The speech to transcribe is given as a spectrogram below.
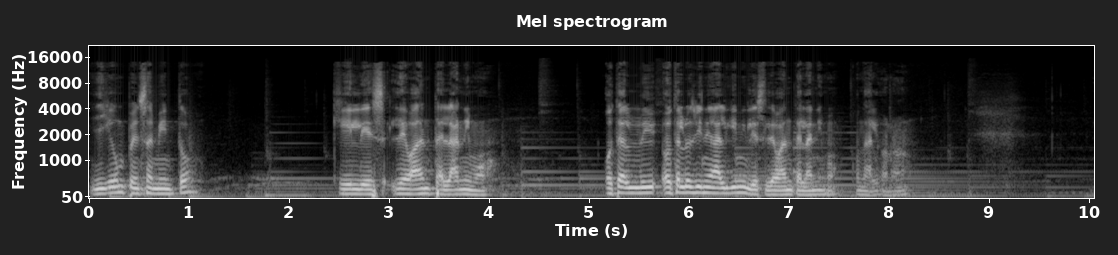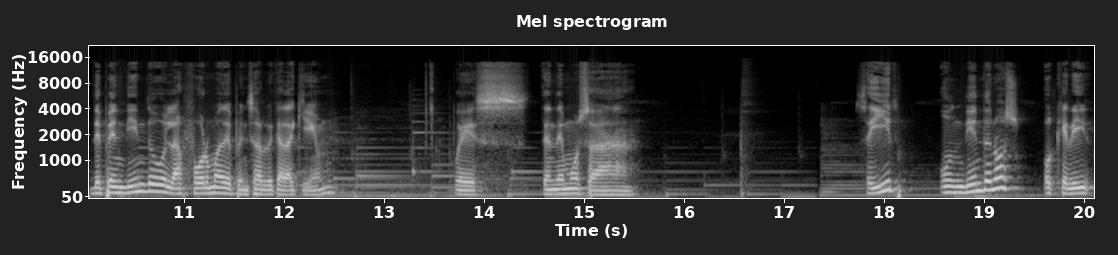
llega un pensamiento que les levanta el ánimo. O tal, vez viene alguien y les levanta el ánimo con algo, ¿no? Dependiendo la forma de pensar de cada quien, pues tendemos a seguir hundiéndonos o querer,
